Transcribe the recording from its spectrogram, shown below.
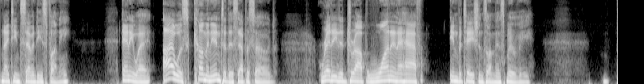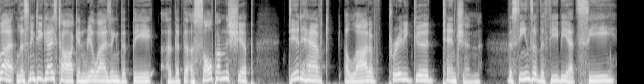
1970s funny. Anyway, I was coming into this episode ready to drop one and a half invitations on this movie. But listening to you guys talk and realizing that the uh, that the assault on the ship did have a lot of pretty good tension. The scenes of the Phoebe at sea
